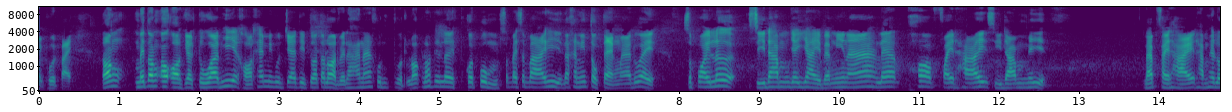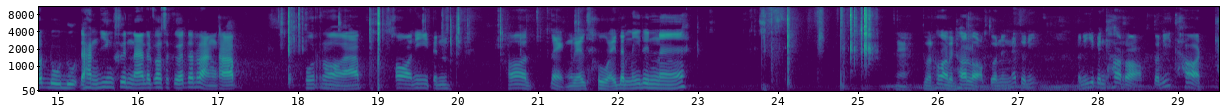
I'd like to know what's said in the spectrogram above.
ยพูดไป ต้องไม่ต้องเอาออกจากตัวพี่ขอแค่มีกุญแจติดตัวตลอดเวลานะ คุณปลดล็อกรถได้เลย กดปุ่มสบายๆพี่แล้วคันนี้ตกแต่งมาด้วยสปอยเลอร์สีดำใหญ่ ๆ แบบนี้นะ และครอบไฟท้ายสีดำพี่ แรปไฟท้ายทำให้รถดูดุดันยิ่งขึ้นนะ แล้วก็สเกิร์ตด้านหลังครับโคตรรอครับท่อนี่เป็นท่อแต่งเลยสวยแบบนี้เลยนะอะตัวท่อเป็นท่อหลอกตัวหนึ่งนะตัวนี้ ตัวนี้จะเป็นท่อหลอก ตัวนี้ท่อแท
